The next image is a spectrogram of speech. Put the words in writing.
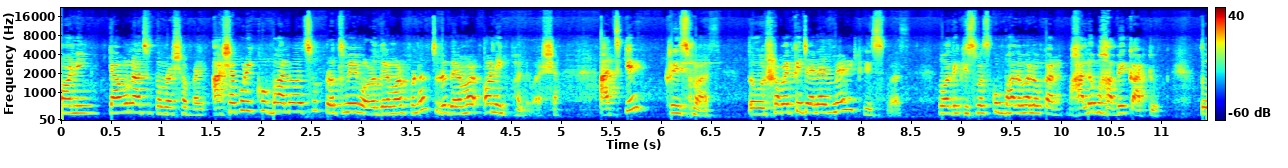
মর্নিং কেমন আছো তোমরা সবাই? আশা করি খুব ভালো আছো। প্রথমেই বড়দের আমার প্রণাম, ছোটদের আমার অনেক ভালোবাসা। আজকে ক্রিসমাস তো সবাইকে জানাই মেরি ক্রিসমাস তোমাদের ক্রিসমাস খুব ভালো ভালো ভালোভাবে কাটুক। তো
